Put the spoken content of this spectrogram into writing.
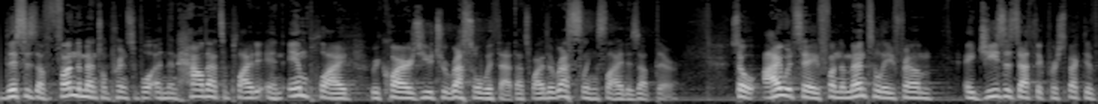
this is a fundamental principle, and then how that's applied and implied requires you to wrestle with that. That's why the wrestling slide is up there. So I would say, fundamentally, from a Jesus ethic perspective,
